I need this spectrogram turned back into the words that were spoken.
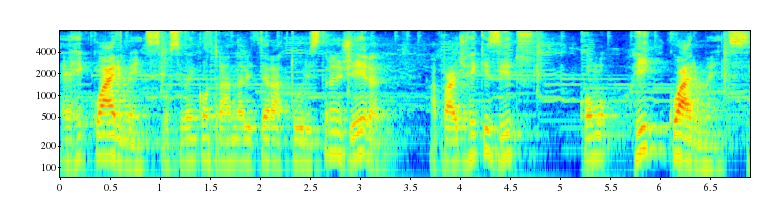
é requirements. Você vai encontrar na literatura estrangeira a parte de requisitos como requirements.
